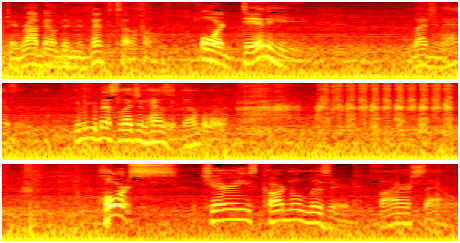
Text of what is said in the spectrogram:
Okay, Rob Bell didn't invent the telephone. Or did he? Legend has it. Give me your best legend has it down below. Horse. Cherries, Cardinal Lizard, Fire Saddle.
